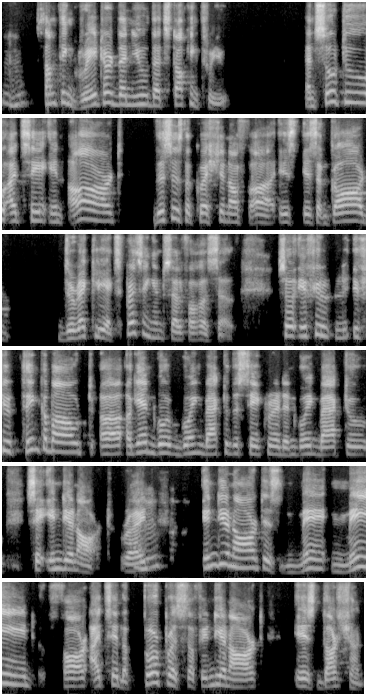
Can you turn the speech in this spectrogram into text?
mm-hmm. something greater than you that's talking through you and so too i'd say in art this is the question of uh, is is a god directly expressing himself or herself so if you if you think about uh, again go, going back to the sacred and going back to say Indian art, right? Mm-hmm. Indian art is ma- made for I'd say the purpose of Indian art is darshan.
